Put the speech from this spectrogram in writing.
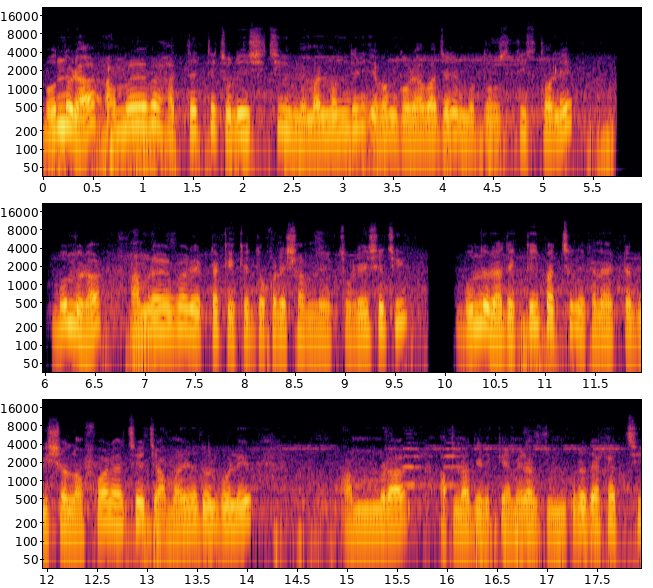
বন্ধুরা, আমরা এবার হাঁটতে হাঁটতে চলে এসেছি হনুমান মন্দির এবং গোড়াবাজারের মধ্যবর্তী স্থলে। বন্ধুরা, আমরা এবার একটা কেকের দোকানের সামনে চলে এসেছি। বন্ধুরা, দেখতেই পাচ্ছেন, এখানে একটা বিশাল অফার আছে, জামাই আদর বলে। আমরা আপনাদের ক্যামেরা জুম করে দেখাচ্ছি।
